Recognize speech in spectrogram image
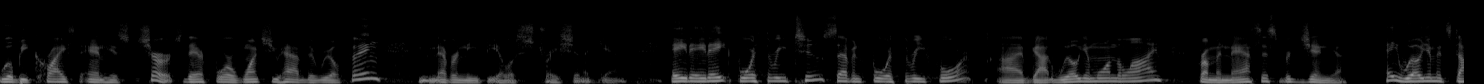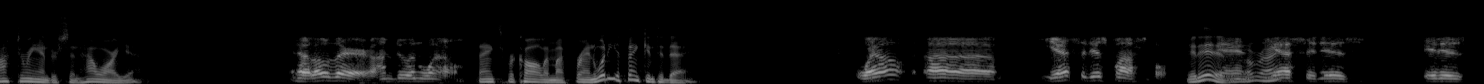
will be Christ and his church. Therefore, once you have the real thing, you never need the illustration again. 888 432 7434. I've got William on the line from Manassas, Virginia. Hey, William, it's Dr. Anderson. How are you? Hello there. I'm doing well. Thanks for calling, my friend. What are you thinking today? Well, uh, yes, it is possible. It is. And All right. Yes, it is. It is.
